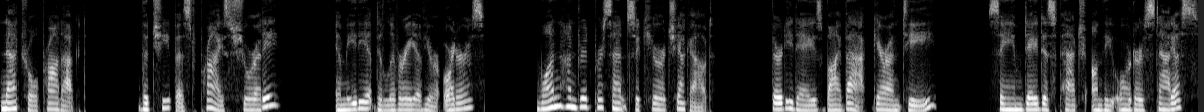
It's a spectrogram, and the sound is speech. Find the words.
natural product. The cheapest price surety? Immediate delivery of your orders? 100% secure checkout. 30 days buyback guarantee? Same day dispatch on the order status?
